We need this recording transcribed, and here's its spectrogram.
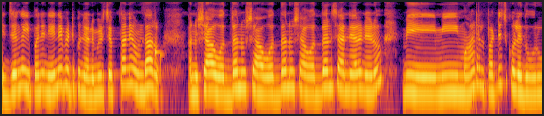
నిజంగా ఈ పని నేనే పెట్టుకున్నాను. మీరు చెప్తానే ఉండారు. అనుష వద్దనుష వద్దనుష వద్దనుష అన్నారు. నేను మీ మీ మాటలు పట్టించుకోలేదు ఊరు.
